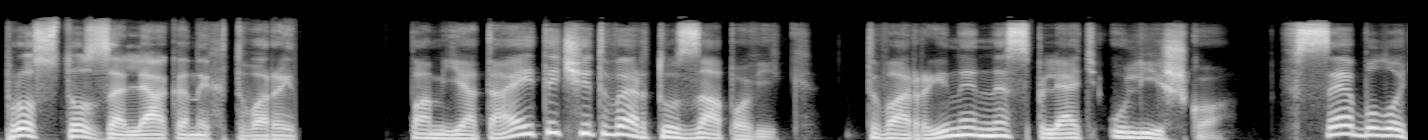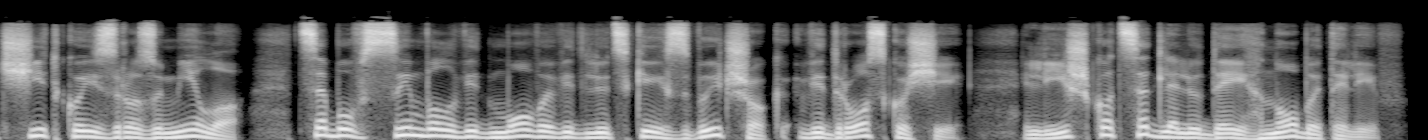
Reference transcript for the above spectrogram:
просто заляканих тварин. Пам'ятаєте четверту заповідь? Тварини не сплять у ліжко. Все було чітко і зрозуміло. Це був символ відмови від людських звичок, від розкоші. Ліжко це для людей-гнобителів.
